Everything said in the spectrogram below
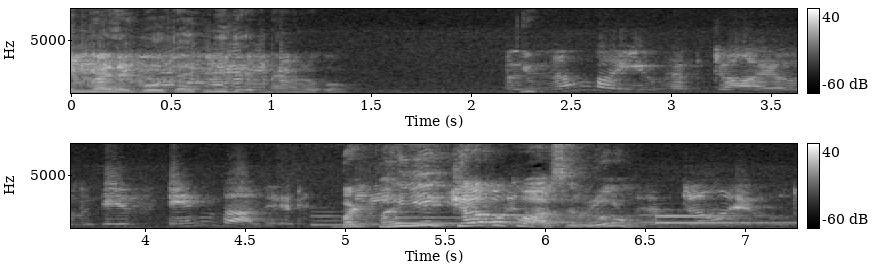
इनवैलिड बोलता है कि नहीं देखना है मेरे को। The number you have dialed is invalid. But भाई ये क्या बकवास है ब्रो You have dialed.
